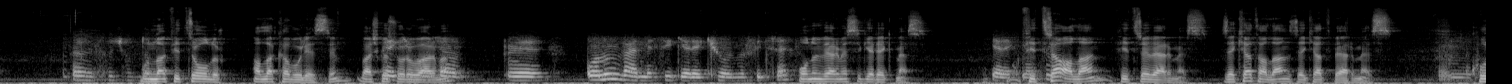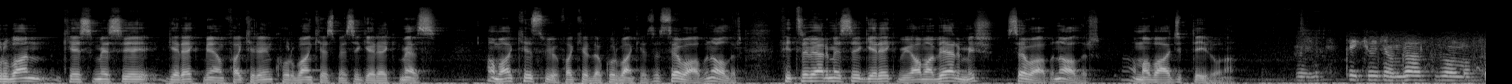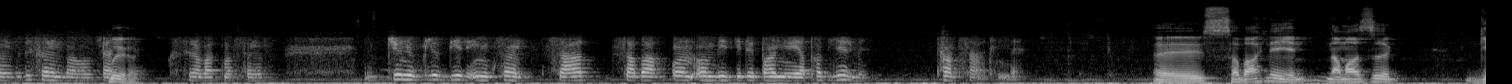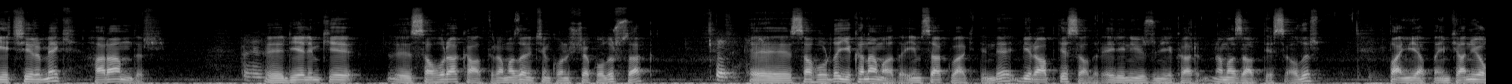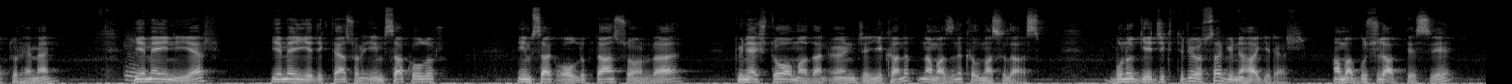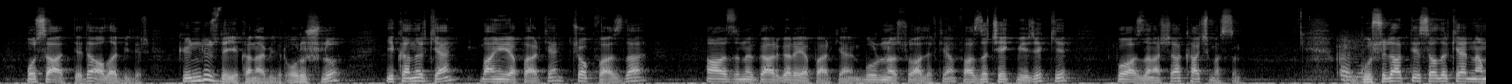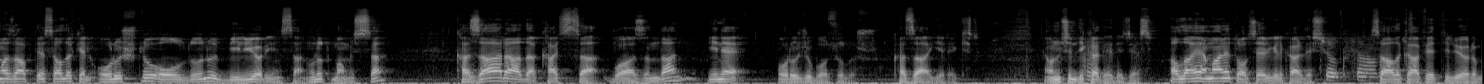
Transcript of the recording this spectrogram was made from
Evet hocam. Bundan fitre olur. Allah kabul etsin. Başka Peki soru var mı? hocam, e, onun vermesi gerekiyor mu fitre? Onun vermesi gerekmez. Gerekmez. Fitre alan fitre vermez. Zekat alan zekat vermez. Anladım. Kurban kesmesi gerekmeyen fakirin kurban kesmesi gerekmez. Ama kesiyor. Fakir de kurban keser. Sevabını alır. Fitre vermesi gerekmiyor ama vermiş sevabını alır. Ama vacip değil ona. Peki hocam rahatsız olmazsanız bir sorum daha olacak. Buyurun. Kusura bakmazsanız. Cünüplü bir insan saat sabah 10-11 gibi banyo yapabilir mi? Tam saatinde. Ee, sabahleyin namazı geçirmek haramdır. Evet. Ee, diyelim ki e, sahura kalktı. Ramazan için konuşacak olursak e, sahurda yıkanamadı imsak vaktinde bir abdest alır. Elini yüzünü yıkar, namaz abdesti alır. Banyo yapma imkanı yoktur hemen. Yemeğini yer. Yemeği yedikten sonra imsak olur. İmsak olduktan sonra güneş doğmadan önce yıkanıp namazını kılması lazım. Bunu geciktiriyorsa günaha girer. Ama gusül abdesti o saatte de alabilir. Gündüz de yıkanabilir oruçlu. Yıkanırken, banyo yaparken çok fazla ağzını gargara yaparken, burnuna su alırken fazla çekmeyecek ki boğazdan aşağı kaçmasın. Gusül abdesti alırken, namaz abdesti alırken oruçlu olduğunu biliyor insan, unutmamışsa. Kazara da kaçsa boğazından yine orucu bozulur. Kaza gerekir. Onun için dikkat edeceğiz. Allah'a emanet ol sevgili kardeşim. Çok sağ olun. Sağlık, afiyet diliyorum.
